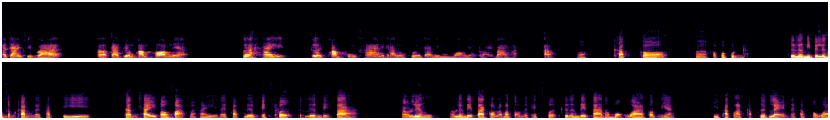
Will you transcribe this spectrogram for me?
อาจารย์คิดว่าการเตรียมความพร้อมเนี่ยเพื่อให้ เกิดความคุ้มค่าในการลงทุนอาจารย์มีมุมมองอย่างไรบ้างครับ ครับอ๋อครับก็ขอบพระคุณครับ คือเรื่องนี้เป็นเรื่องสำคัญนะครับ ที่อาจารย์ชัยก็ฝากมาให้นะครับ เรื่อง expert กับเรื่อง data เอาเรื่องเอาเรื่อง data ก่อนแล้วมาต่อเรื่อง expert คือเรื่อง data ต้องบอกว่าตอนเนี้ยที่ภาครัฐขับเคลื่อนแรงนะครับ เพราะว่า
